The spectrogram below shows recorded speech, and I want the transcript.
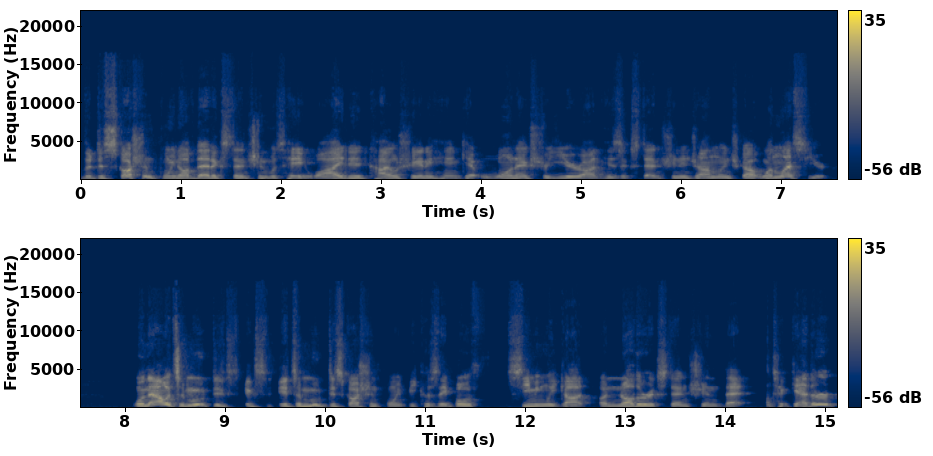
the discussion point of that extension was hey, why did Kyle Shanahan get one extra year on his extension and John Lynch got one less year? Well, now it's a moot it's a moot discussion point because they both seemingly got another extension that together,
